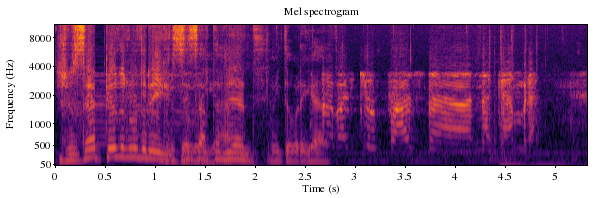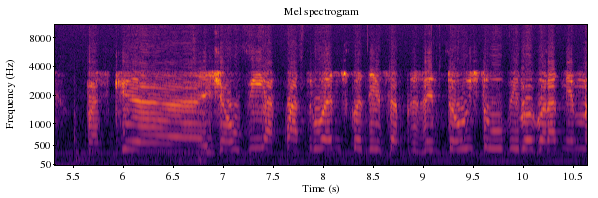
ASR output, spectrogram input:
José Pedro Rodrigues, Muito obrigado. exatamente. Muito o obrigado. trabalho que ele faz na, na Câmara. Parece que eh, já ouvi há quatro anos quando ele se apresentou e estou a ouvi-lo agora mesmo.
